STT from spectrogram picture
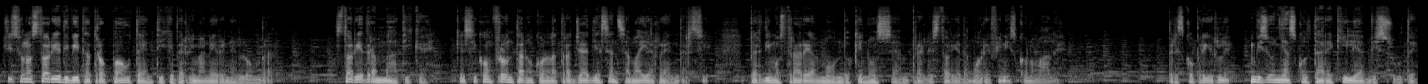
Ci sono storie di vita troppo autentiche per rimanere nell'ombra. Storie drammatiche che si confrontano con la tragedia senza mai arrendersi, per dimostrare al mondo che non sempre le storie d'amore finiscono male. Per scoprirle bisogna ascoltare chi le ha vissute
